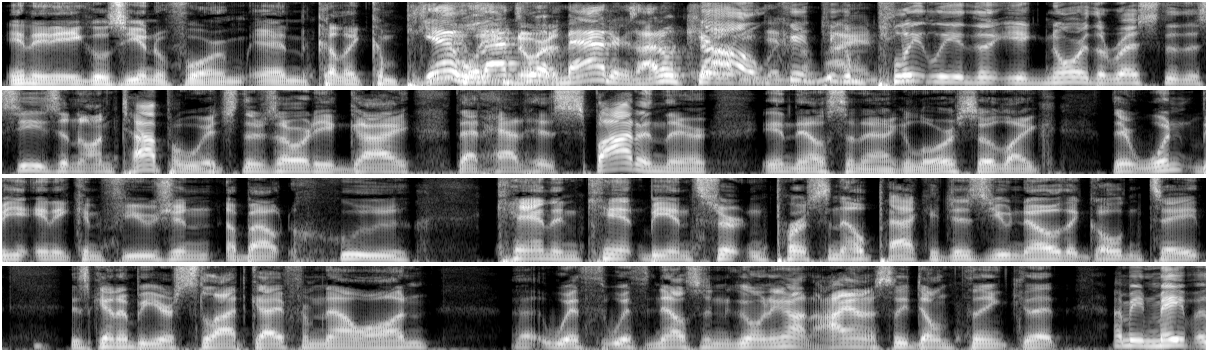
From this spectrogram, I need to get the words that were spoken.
in an Eagles uniform? And like completely. Yeah, well, that's what matters. I don't care. No, you completely the, ignore the rest of the season. On top of which, there's already a guy that had his spot in there in Nelson Agholor. So like, there wouldn't be any confusion about who can and can't be in certain personnel packages. You know that Golden Tate is going to be your slot guy from now on. Uh, with with Nelson going on, I honestly don't think that. I mean, maybe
